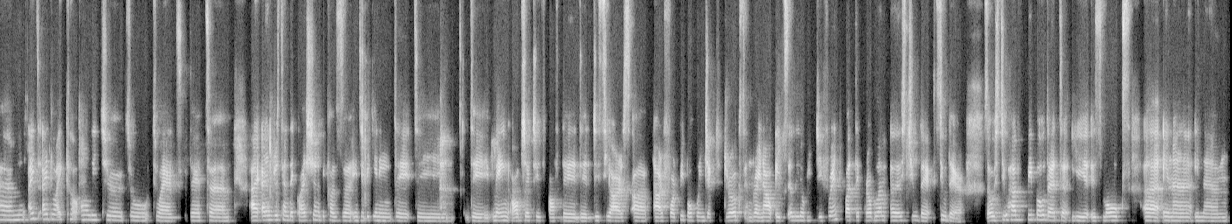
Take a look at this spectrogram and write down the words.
Um, I'd, I'd like only to to to add that um, I, I understand the question because uh, in the beginning the the the main objective of the, the DCRs uh, are for people who inject drugs and right now it's a little bit different but the problem uh, is still there still there. So we still have people that uh, smokes uh, in a in um,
